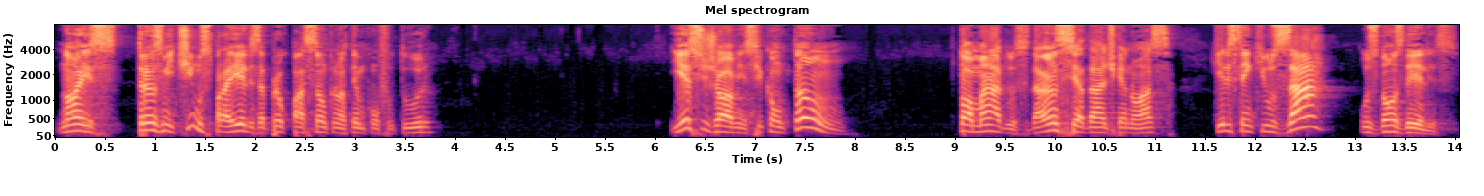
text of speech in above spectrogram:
Nós transmitimos para eles a preocupação que nós temos com o futuro. E esses jovens ficam tão tomados da ansiedade que é nossa, que eles têm que usar os dons deles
